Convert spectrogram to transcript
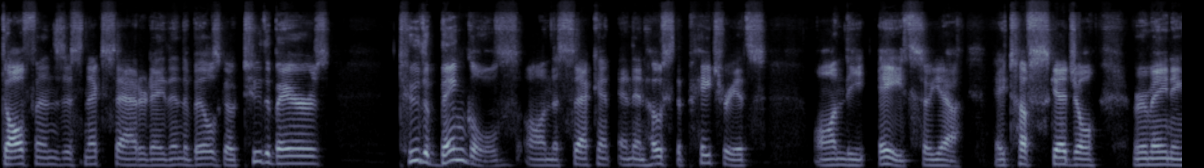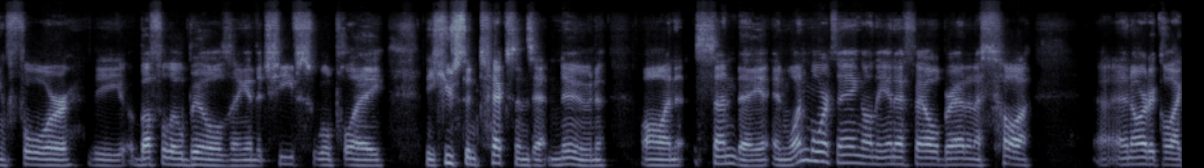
Dolphins this next Saturday. Then the Bills go to the Bears, to the Bengals on the second, and then host the Patriots on the eighth. So yeah, a tough schedule remaining for the Buffalo Bills, and the Chiefs will play the Houston Texans at noon on Sunday. And one more thing on the NFL, Brad, and I saw uh, an article I,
